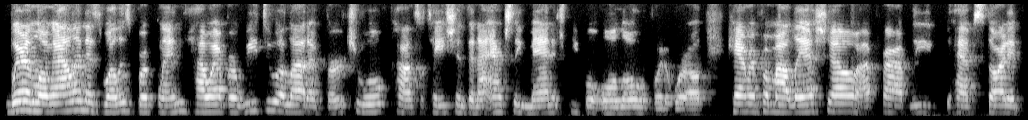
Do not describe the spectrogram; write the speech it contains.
We're in Long Island as well as Brooklyn. However, we do a lot of virtual consultations, and I actually manage people all over the world. Cameron, from our last show, I probably have started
